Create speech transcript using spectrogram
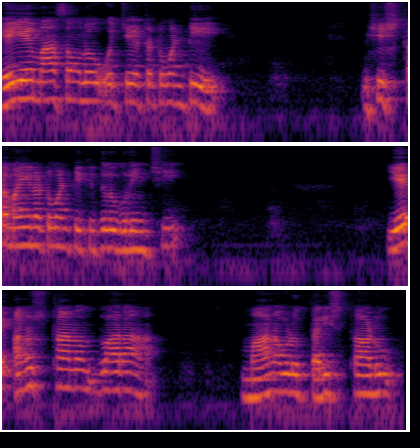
ఏ ఏ మాసంలో వచ్చేటటువంటి విశిష్టమైనటువంటి తిథుల గురించి ఏ అనుష్ఠానం ద్వారా మానవుడు తరిస్తాడు?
